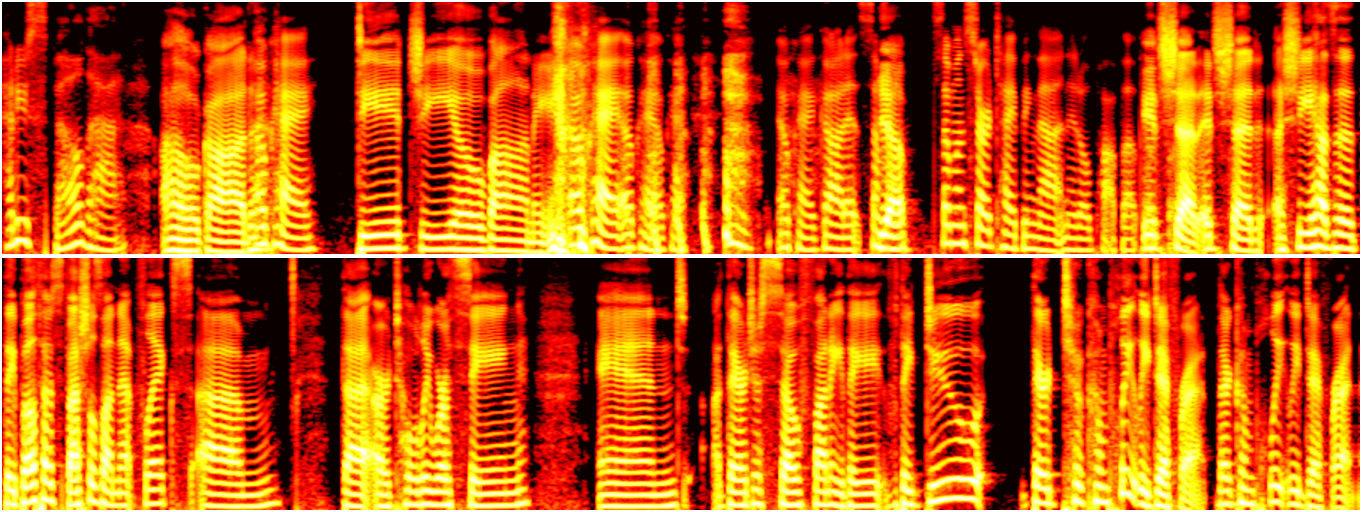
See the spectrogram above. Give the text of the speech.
How do you spell that? Oh God, Okay. DiGiovanni. Okay. Okay. Okay. okay. Got it. Someone, Yep. Someone start typing that and it'll pop up. It hopefully. should. It should. Uh, she has a. They both have specials on Netflix um, that are totally worth seeing, and they're just so funny. They they do. They're two completely different. They're completely different.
